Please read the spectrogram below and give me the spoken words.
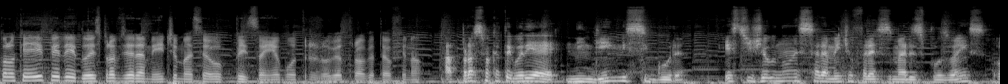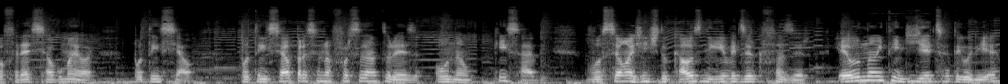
Coloquei PD2 provisoriamente, mas se eu pensar em algum outro jogo, eu troco até o final. A próxima categoria é Ninguém Me Segura. Este jogo não necessariamente oferece as maiores explosões, oferece algo maior, potencial. Potencial para ser uma força da natureza, ou não, quem sabe. Você é um agente do caos e ninguém vai dizer o que fazer. Eu não entendi direito essa categoria.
